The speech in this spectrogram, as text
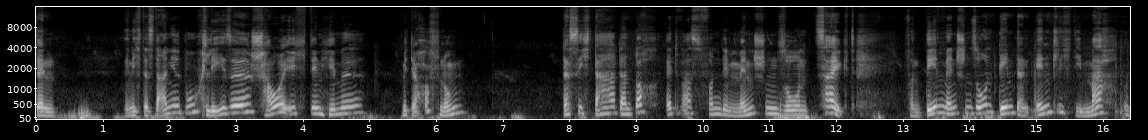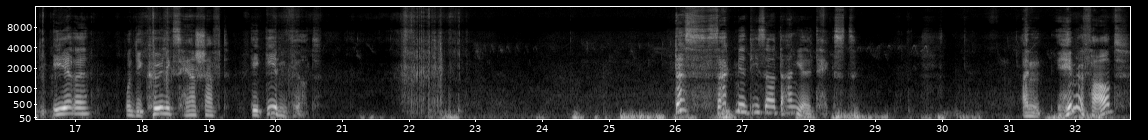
Denn wenn ich das Daniel-Buch lese, schaue ich den Himmel mit der Hoffnung, dass sich da dann doch etwas von dem Menschensohn zeigt. Von dem Menschensohn, dem dann endlich die Macht und die Ehre und die Königsherrschaft gegeben wird. Das sagt mir dieser Daniel-Text. An Himmelfahrt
